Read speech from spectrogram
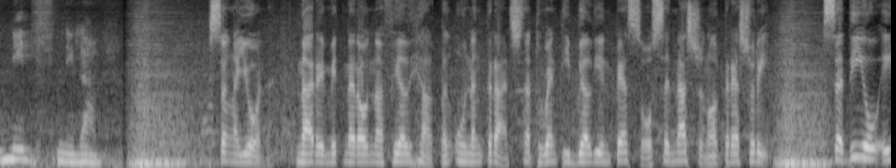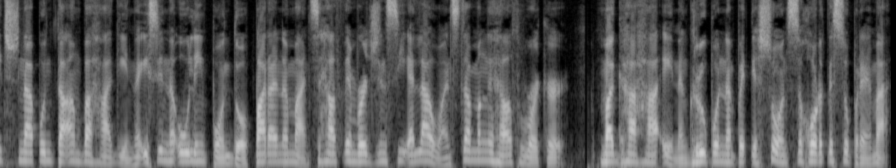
needs nila. Sa ngayon, narimit na raw ng PhilHealth ang unang tranche na 20 billion pesos sa National Treasury. Sa DOH napunta ang bahagi na isinauling pondo para naman sa health emergency allowance ng mga health worker. Maghahain ang grupo ng petisyon sa Korte Suprema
